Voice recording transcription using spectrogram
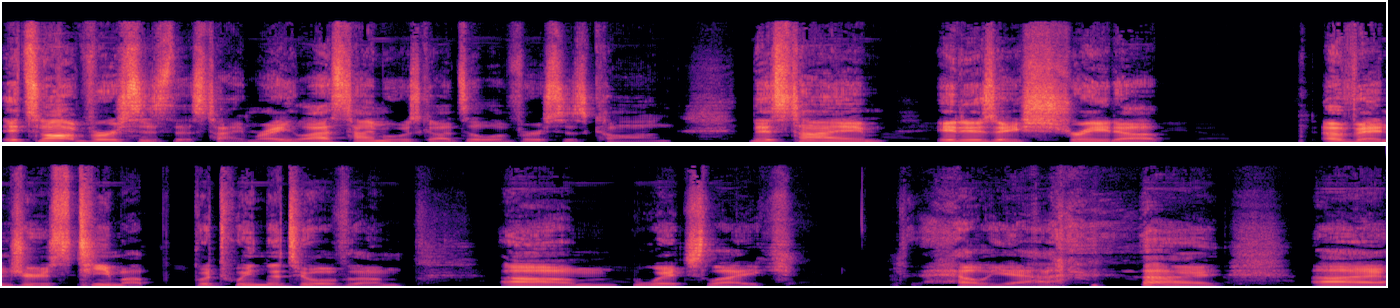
it's not versus this time, right? Last time it was Godzilla versus Kong. This time it is a straight up Avengers team up between the two of them um which like hell yeah i uh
